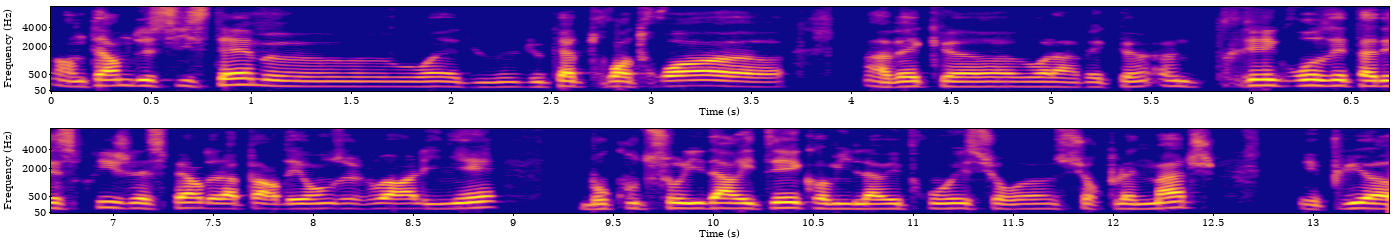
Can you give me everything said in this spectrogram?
en termes de système, ouais, du, du 4-3-3, avec, euh, voilà, avec un, très gros état d'esprit, je l'espère, de la part des 11 joueurs alignés. Beaucoup de solidarité, comme il l'avait prouvé sur, euh, sur plein de matchs. Et puis, euh,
